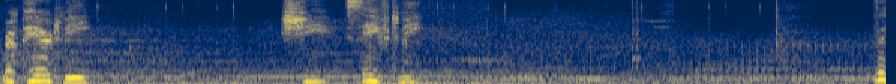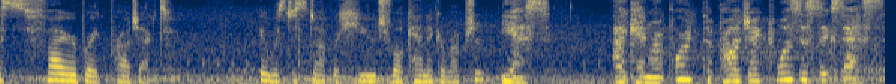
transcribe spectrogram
repaired me. She saved me. This firebreak project. It was to stop a huge volcanic eruption, Yes. I can report the project was a success,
